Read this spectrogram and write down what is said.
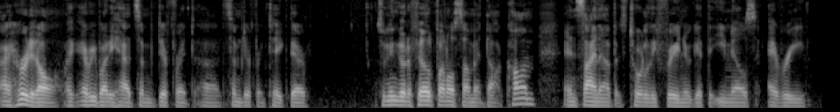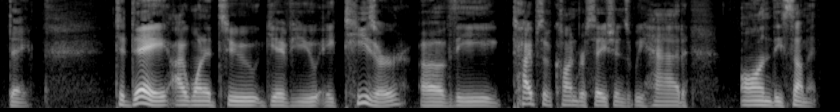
I heard it all. Like everybody had some different uh, some different take there. So you can go to failedfunnelsummit.com and sign up. It's totally free, and you'll get the emails every day. Today, I wanted to give you a teaser of the types of conversations we had on the summit.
